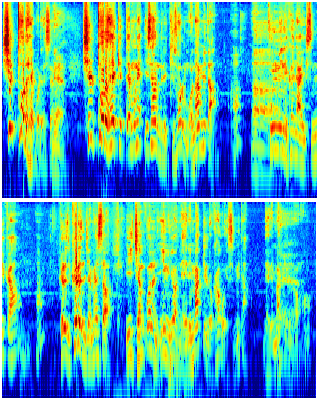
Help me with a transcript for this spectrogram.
실토를 해버렸어요. 네. 실토를 했기 때문에 이 사람들이 기소를 못 합니다. 어? 아. 국민이 그냥 있습니까? 어? 그래서 그런 점에서 이 정권은 이미 요 내리막길로 가고 있습니다. 내리막길로. 네.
